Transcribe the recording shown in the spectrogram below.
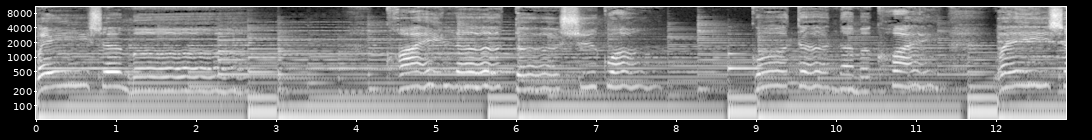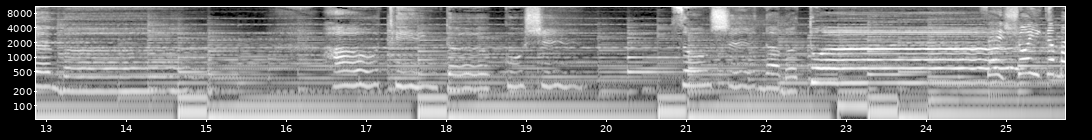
为什么快乐的时光什么好听的故事总是那么短？再说一个嘛？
